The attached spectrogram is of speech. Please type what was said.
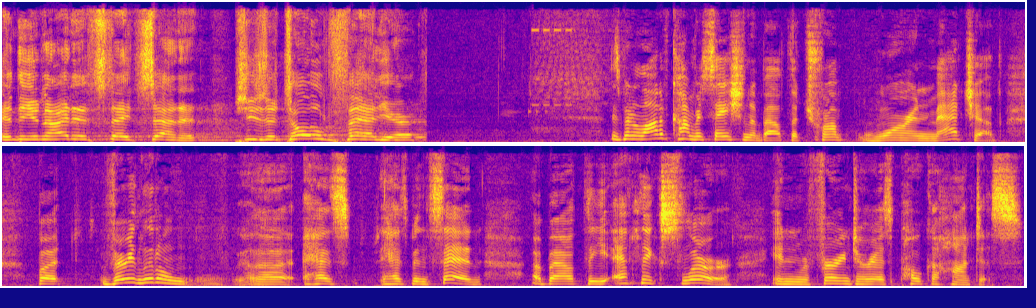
in the United States Senate. She's a total failure. There's been a lot of conversation about the Trump-Warren matchup, but very little uh, has has been said about the ethnic slur in referring to her as Pocahontas.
